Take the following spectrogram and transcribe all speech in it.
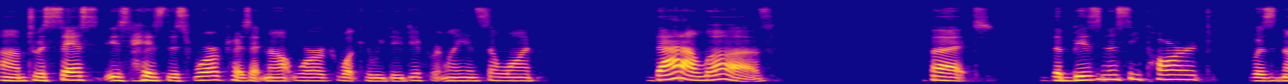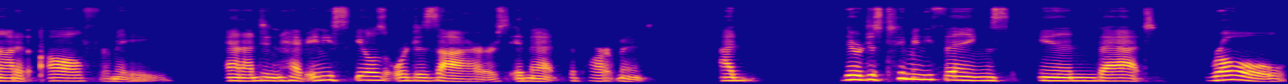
um, to assess is has this worked? Has it not worked? What can we do differently? And so on. That i love but the businessy part was not at all for me and i didn't have any skills or desires in that department i there are just too many things in that role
